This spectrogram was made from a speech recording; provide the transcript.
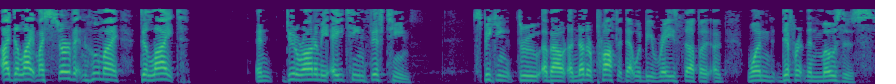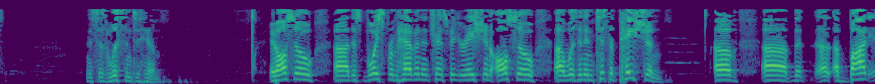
I delight, my servant in whom I delight. And Deuteronomy 18, 15, speaking through about another prophet that would be raised up, a, a one different than Moses. And it says, Listen to him. It also, uh, this voice from heaven and transfiguration also uh, was an anticipation of uh, the uh, a body.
